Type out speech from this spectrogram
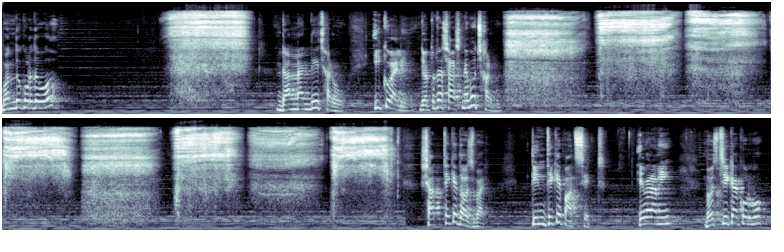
বন্ধ করে দেবো। ডান নাক দিয়ে ছাড়বো। ইকুয়ালি যতটা শ্বাস নেব ছাড়বো। সাত থেকে দশ বার, তিন থেকে পাঁচ সেট। এবার আমি ভস্ত্রিকা করব।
